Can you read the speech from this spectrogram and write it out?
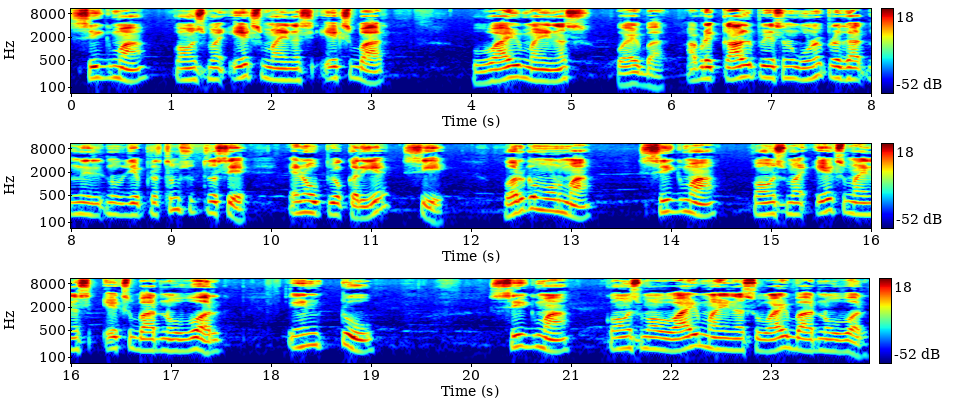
સિગ્મા કૌંસમાં x minus x bar, y minus y bar. આપણે કાલ પેશન ગુણપ્રઘાતનું જે પ્રથમ સૂત્ર છે, એનો ઉપયોગ કરીએ છીએ. વર્ગમૂળમાં સિગ્મા કૌંસમાં એક્સ માઇનસ એક્સ બારનો વર્ગ ઇન્ટુ સિગ્મા કૌંસમાં વાય માઇનસ વાય બારનો વર્ગ.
